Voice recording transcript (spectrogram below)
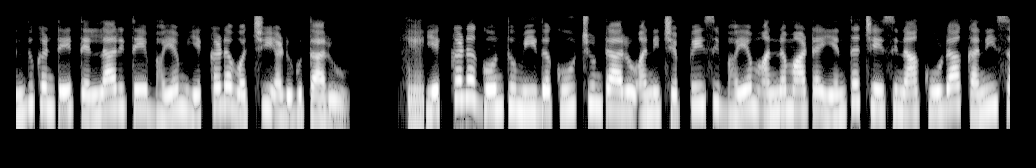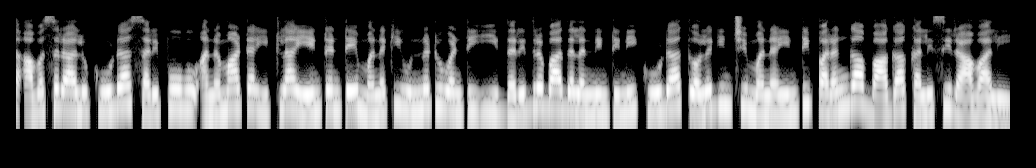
ఎందుకంటే తెల్లారితే భయం ఎక్కడ వచ్చి అడుగుతారు. ఎక్కడ గొంతు మీద కూర్చుంటారు అని చెప్పేసి భయం అన్నమాట ఎంత చేసినా కూడా కనీస అవసరాలు కూడా సరిపోవు అన్నమాట ఇట్లా ఏంటంటే మనకి ఉన్నటువంటి ఈ దరిద్రబాధలన్నింటినీ కూడా తొలగించి మన ఇంటి పరంగా బాగా కలిసి రావాలి.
